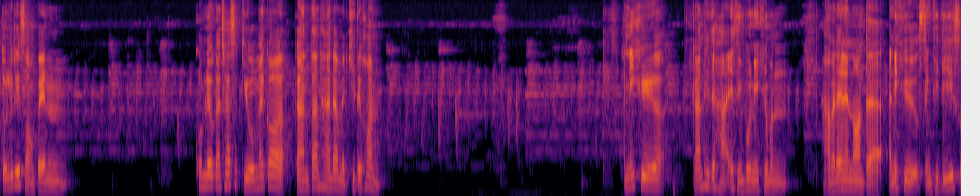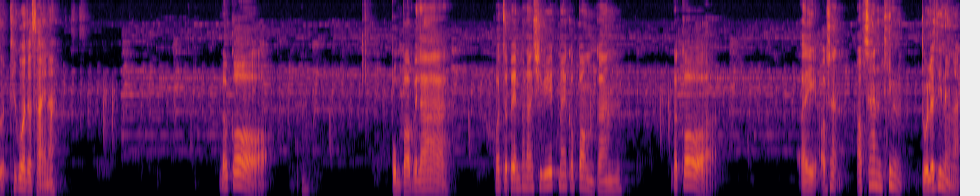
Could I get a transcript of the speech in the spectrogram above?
ตัวเลือกที่สองเป็น ความเร็วการชาร์จสกิล ไม่ก็การต้านทานดาเมจคิติคอน อันนี้คือการที่จะหาไอ้สิ่งพวกนี้คือมันหาไม่ได้แน่นอน แต่อันนี้คือสิ่งที่ดีที่สุดที่ควรจะใส่นะ แล้วก็ ปุ่มปรับเวลาควรจะเป็นพลังชีวิตไม่ก็ป้องกัน แล้วก็ ไอ้ออปชันออปชันที่ตัวเลือกที่หนึ่งอะ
